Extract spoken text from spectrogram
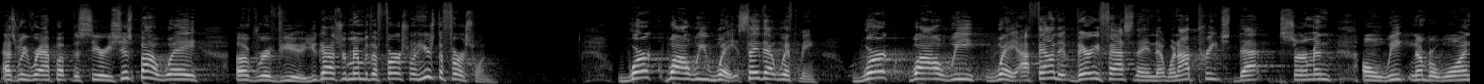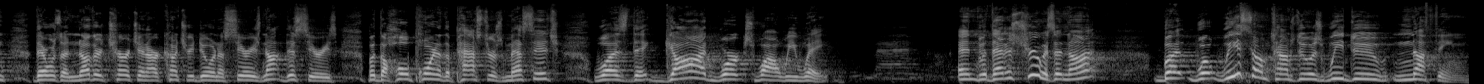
as we wrap up the series, just by way of review. You guys remember the first one? Here's the first one Work while we wait. Say that with me. Work while we wait. I found it very fascinating that when I preached that sermon on week number one, there was another church in our country doing a series, not this series, but the whole point of the pastor's message was that God works while we wait. And that is true, is it not? But what we sometimes do is we do nothing.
